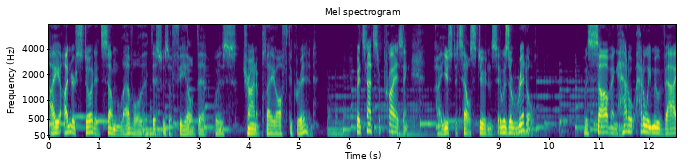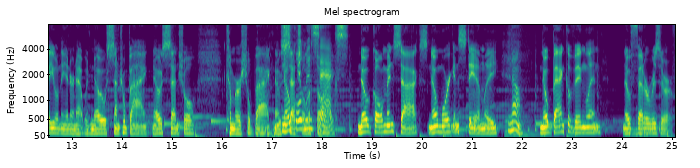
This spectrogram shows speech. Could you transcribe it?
I understood at some level that this was a field that was trying to play off the grid. But it's not surprising. I used to tell students it was a riddle. It was solving how do, how do we move value on the internet with no central bank, no central commercial bank, no, no central Goldman authority. Sachs. No Goldman Sachs, no Morgan Stanley. No. No Bank of England, no Federal Reserve.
